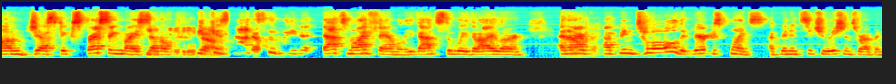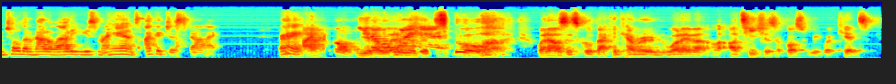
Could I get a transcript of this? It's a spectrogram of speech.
I'm just expressing myself yeah. because that's yeah. the way that that's my family. That's the way that i learn. And okay. I've, I've been told at various points i've been in situations where i've been told i'm not allowed to use my hands. I could just die. Right? I, you know when we were at school when I was in school back in Cameroon, whatever, our teachers, of course, we were kids.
